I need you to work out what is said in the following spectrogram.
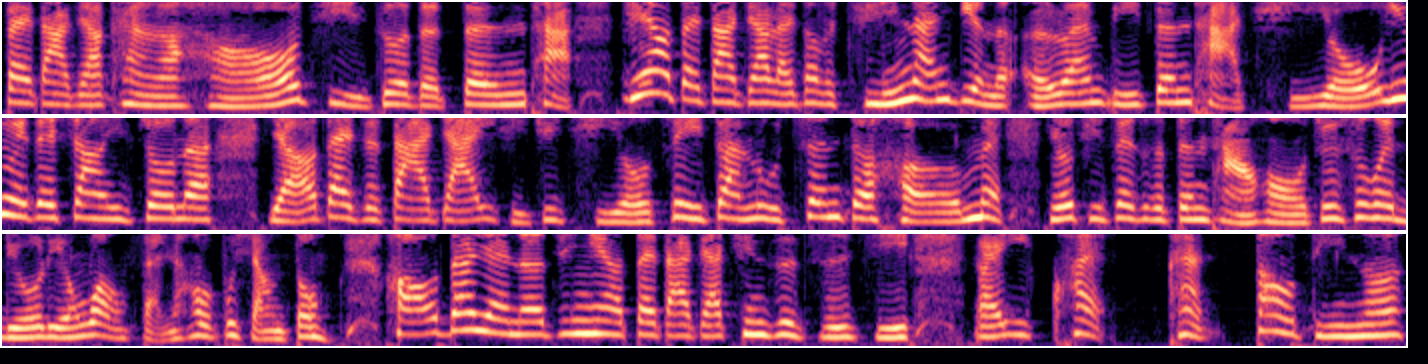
带大家看了好几座的灯塔。今天要带大家来到了极难点的鹅銮鼻灯塔骑游，因为在上一周呢，也要带着大家一起去骑游，这一段路真的很美，尤其在这个灯塔吼，就是会流连忘返，然后不想动。好，当然呢，今天要带大家亲自直击来一。快看到底呢？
